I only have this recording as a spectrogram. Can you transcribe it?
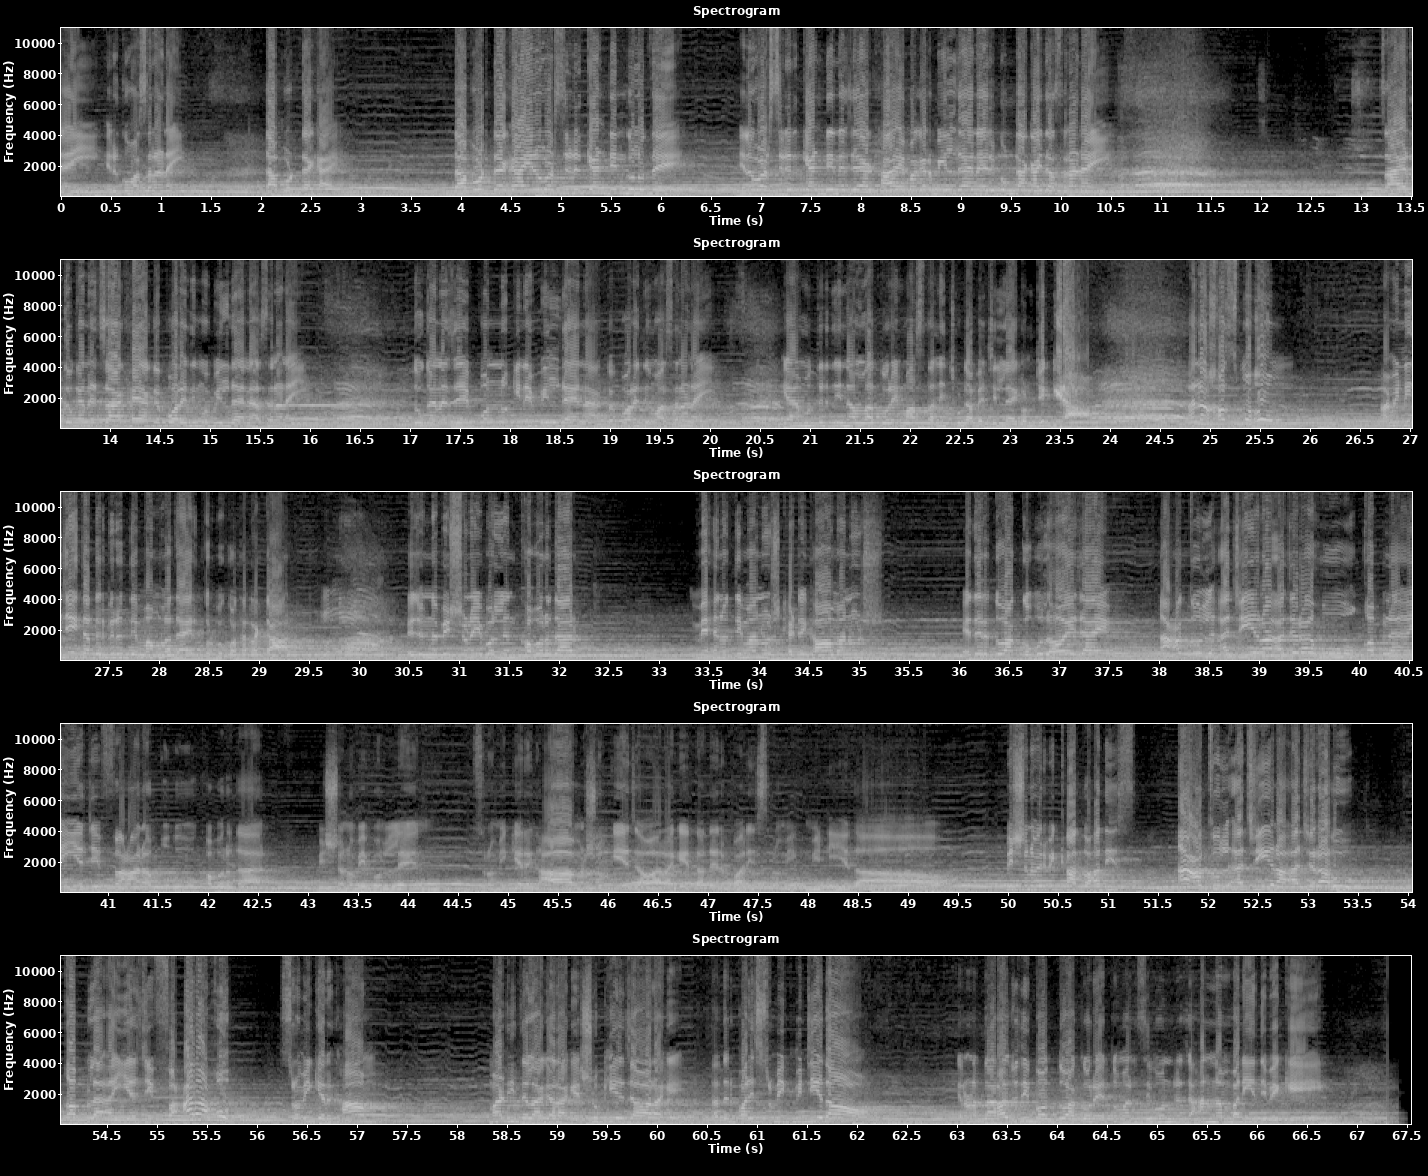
নাই, এরকম আছে না নাই? দাপট দেখায়। দাপট দেখায় ইউনিভার্সিটির ক্যান্টিনগুলোতে। ইউনিভার্সিটির ক্যান্টিনে যে খায়, মাগার বিল দেয় না, এরকম টাকায় দাসরা নাই? চায়ের দোকানে চা খায় আগে পরে দিমু বিল দেয় না না নাই? দোকানে যে পণ্য কিনে বিল দেয় না কই পরে দিমু না নাই? কিয়ামতের দিন আল্লাহ তোরে মাস্তানি ছুটাবে চিল্লা এখন ঠিক কিনা? আনা খাসমুহুম। আমি নিজেই তাদের বিরুদ্ধে মামলা দায়ের করব। কথাটা কার? এজন্য বিশ্বনবী বললেন, খবরদার, মেহনতি মানুষ, খেটে খাওয়া মানুষ, এদের দোয়া কবুল হয়ে যায়। আতুল আজিরা আজরাহু ক্বাবলা ইয়াজিফা আরাকুহু খবরদার বিশ্বনবী বললেন, শ্রমিকের ঘাম শুকিয়ে যাওয়ার আগে তাদের পারিশ্রমিক মিটিয়ে দাও। বিশ্বনবীর বিখ্যাত হাদিস, আতুল আজিরা আজরাহু ক্বাবলা ইয়াজিফা আরাকুহু শ্রমিকের ঘাম মাটিতে লাগার আগে, শুকিয়ে যাওয়ার আগে তাদের পারিশ্রমিক মিটিয়ে দাও। কেননা তারা যদি বদ করে, তোমার জীবনের জাহান্নাম বানিয়ে দিবে কে?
